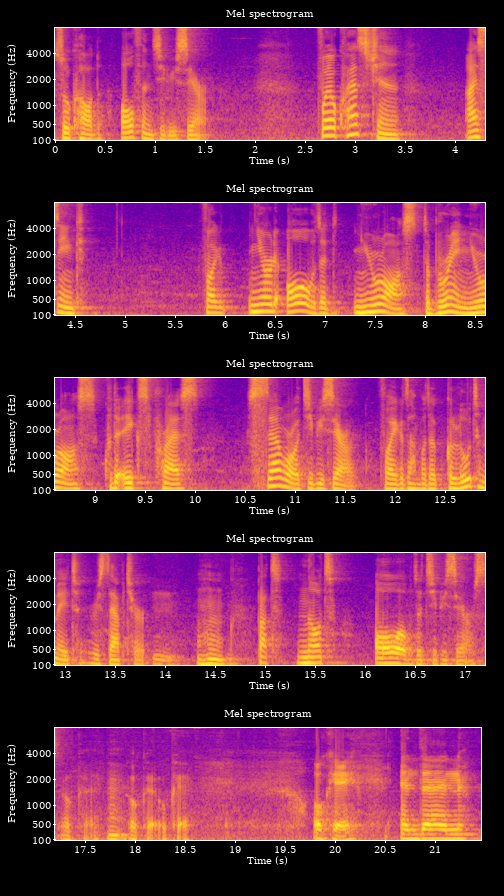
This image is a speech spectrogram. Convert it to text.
so-called orphan GPCR. For your question, I think for nearly all of the neurons, the brain neurons could express several GPCR. For example, the glutamate receptor, Mhm. but not all of the GPCRs. Okay. Okay. Okay. Okay. And then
